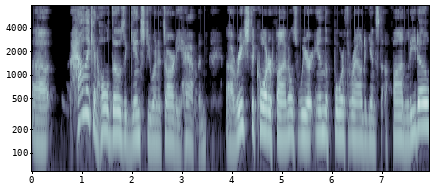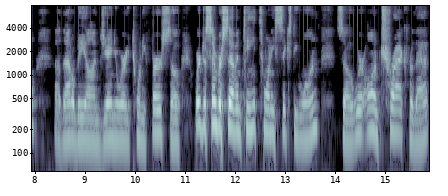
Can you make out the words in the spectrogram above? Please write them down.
Uh, how they can hold those against you when it's already happened. Uh, reached the quarterfinals. We are in the fourth round against Afan Lido. Uh, that'll be on January 21st. So we're December 17th, 2061. So we're on track for that.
